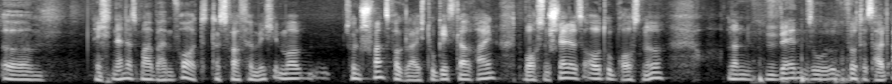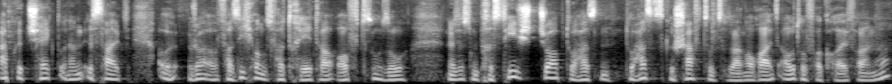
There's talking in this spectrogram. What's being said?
ähm, ich nenne das mal beim Wort, das war für mich immer so ein Schwanzvergleich. Du gehst da rein, du brauchst ein schnelles Auto, brauchst ne, und dann werden so, wird es halt abgecheckt und dann ist halt, äh, oder Versicherungsvertreter oft so, so, das ist ein Prestigejob, du hast, du hast es geschafft sozusagen, auch als Autoverkäufer, ne?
